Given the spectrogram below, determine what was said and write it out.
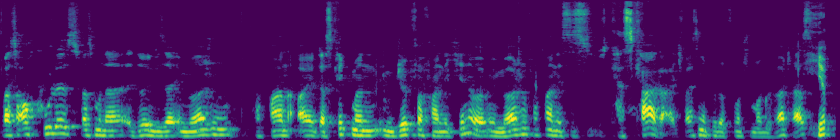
was auch cool ist, was man da so in dieser Immersion-Verfahren, äh, das kriegt man im Drip-Verfahren nicht hin, aber im Immersion-Verfahren ist es Cascara. Ich weiß nicht, ob du davon schon mal gehört hast. Yep.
